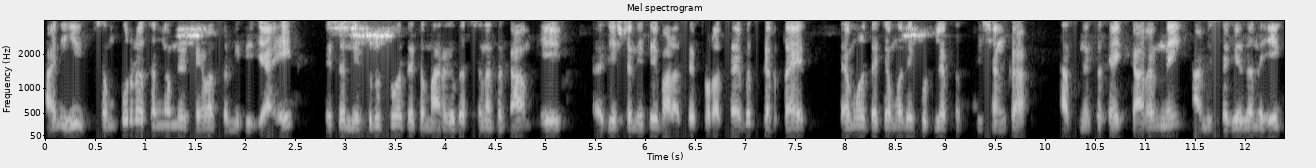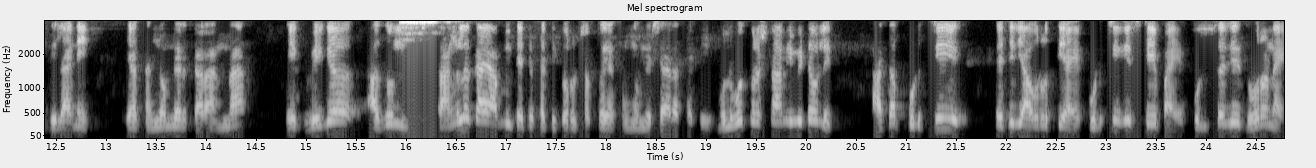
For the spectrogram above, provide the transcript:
आणि ही संपूर्ण संगमनेर सेवा समिती जी आहे त्याचं नेतृत्व त्याचं मार्गदर्शनाचं काम हे ज्येष्ठ नेते बाळासाहेब थोरात साहेबच करतायत. त्यामुळे त्याच्यामध्ये कुठल्या पद्धती शंका असण्याचं काही कारण नाही. आम्ही सगळेजण एक दिलाने या संगमनेरकरांना एक वेगळं अजून चांगलं काय आम्ही त्याच्यासाठी करू शकतो या संगमनेर शहरासाठी? मूलभूत प्रश्न आम्ही मिटवलेत. आता पुढची त्याची जी आवृत्ती आहे पुढची जी स्टेप आहे पुढचं जे धोरण आहे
